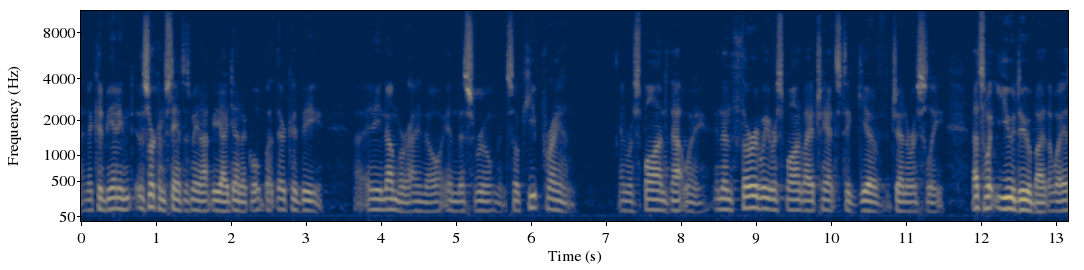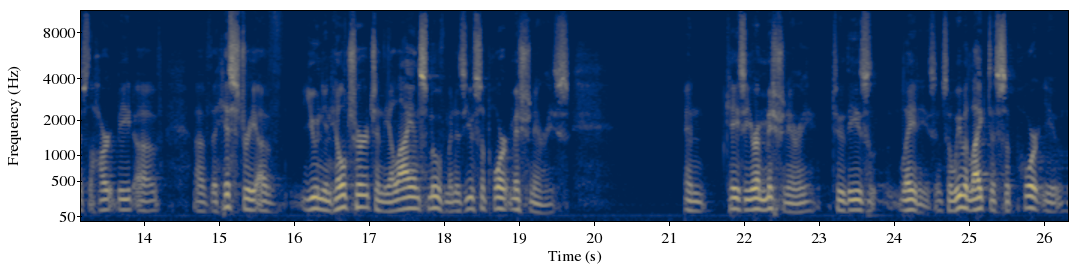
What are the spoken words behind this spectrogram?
And it could be any, the circumstances may not be identical, but there could be uh, any number, I know, in this room. And so keep praying. and respond that way. And then, third, we respond by a chance to give generously. That's what you do, by the way. It's the heartbeat of, of the history of Union Hill Church and the Alliance movement is you support missionaries. And Casey, you're a missionary to these ladies. And so we would like to support you.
